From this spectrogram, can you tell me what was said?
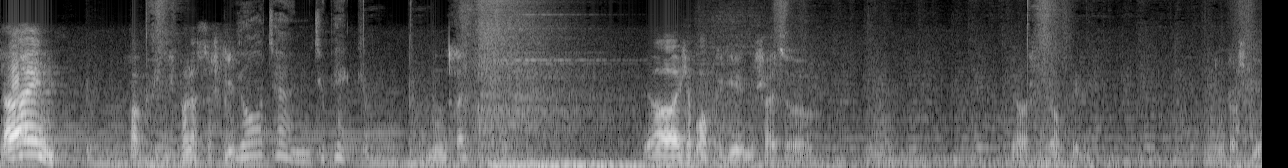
Nein! Fuck, ich verlasse das Spiel. Your turn to pick. Nun dran. Ja, ich habe aufgegeben, scheiße. Ja, ich will aufgeben. Toter Spiel.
